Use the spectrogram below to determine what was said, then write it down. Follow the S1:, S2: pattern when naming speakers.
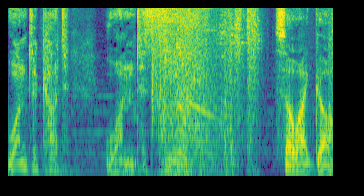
S1: One to cut, one to seal.
S2: So I go.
